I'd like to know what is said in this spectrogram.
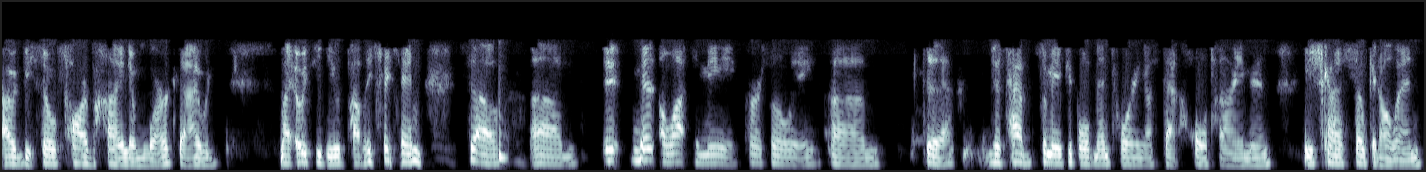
I would be so far behind on work that I would, my OCD would probably kick in. So um, it meant a lot to me personally um, to just have so many people mentoring us that whole time, and you just kind of soak it all in.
